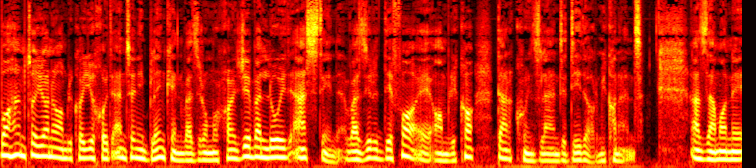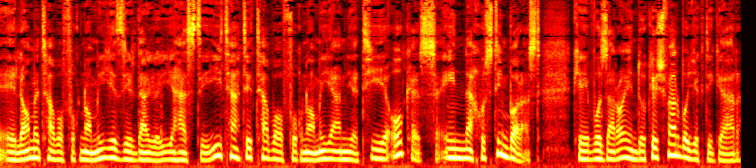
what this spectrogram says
با همتایان آمریکایی خود انتونی بلینکن وزیر امور خارجه و لوید استین وزیر دفاع آمریکا در کوینزلند دیدار می کنند. از زمان اعلام توافقنامه زیردریایی هسته‌ای تحت توافقنامه امنیتی اوکس این نخستین بار است که وزرای این دو کشور با یکدیگر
